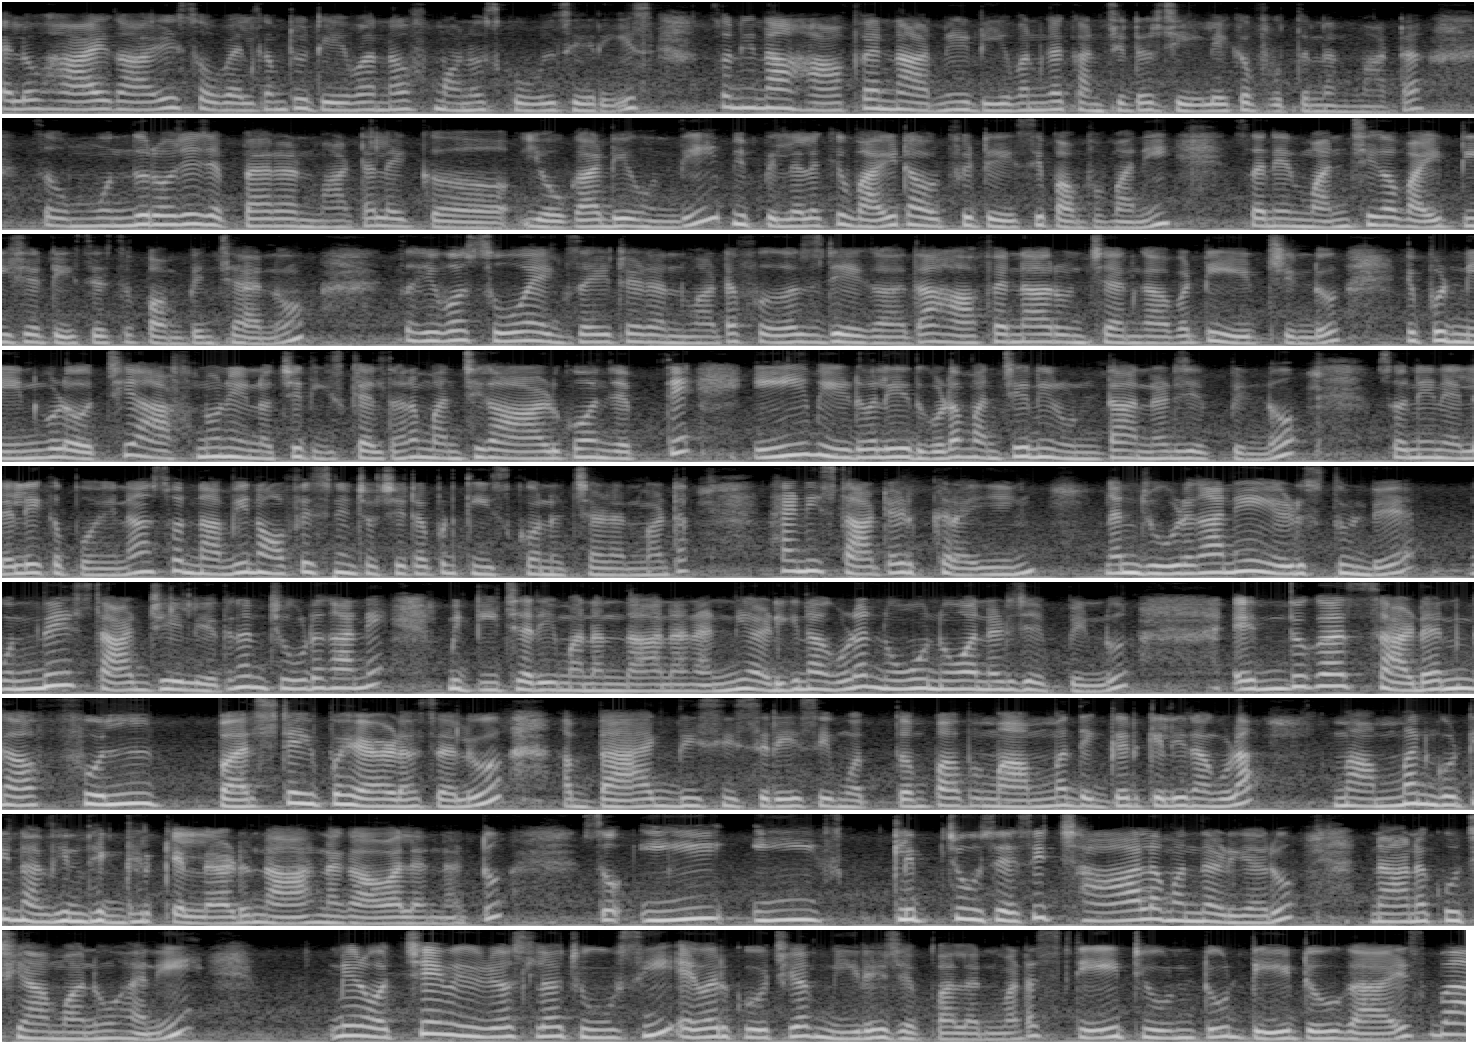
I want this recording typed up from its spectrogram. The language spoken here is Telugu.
Hello hi guys so welcome to day one of Mano school series so నేను ఆ హాఫ్ అన్ అవర్ని డే వన్గా కన్సిడర్ చేయలేకపోతున్నాను అనమాట సో ముందు రోజే చెప్పారనమాట లైక్ uh, యోగా డే ఉంది. మీ పిల్లలకి వైట్ అవుట్ఫిట్ వేసి పంపమని. సో నేను మంచిగా వైట్ టీ షర్ట్ వేసేసి పంపించాను. So he was so excited అనమాట ఫస్ట్ డే కదా హాఫ్ అన్ అవర్ ఉంచాను కాబట్టి ఏడ్చిండు. ఇప్పుడు నేను కూడా వచ్చి ఆఫ్టర్నూన్ నేను వచ్చి తీసుకెళ్తాను మంచిగా ఆడుకో అని చెప్తే ఏం ఏడవలేదు కూడా మంచిగా నేను ఉంటా అన్నట్టు చెప్పిండు. సో నేను పోయినా సో నవీన్ ఆఫీస్ నుంచి వచ్చేటప్పుడు తీసుకొని వచ్చాడనమాట. అండ్ ఈ స్టార్టెడ్ క్రయింగ్ నన్ను చూడగానే ఏడుస్తుండే. ముందే స్టార్ట్ చేయలేదు. నన్ను చూడగానే మీ టీచర్ ఏమనందా అని అన్నీ అడిగినా కూడా నో నో అన్నట్టు చెప్పిండు. ఎందుకు సడన్గా ఫుల్ బర్స్ట్ అయిపోయాడు అసలు. ఆ బ్యాగ్ తీసి ఇసిరేసి మొత్తం పాప మా అమ్మ దగ్గరికి వెళ్ళినా కూడా మా అమ్మని కొట్టి నవీన్ దగ్గరికి వెళ్ళాడు. నాన్న కావాలన్నట్టు. సో ఈ ఈ క్లిప్ చూసేసి చాలామంది అడిగారు నాన్న కూర్చామను అని. మీరు వచ్చే వీడియోస్లో చూసి ఎవరు కూర్చో మీరే చెప్పాలన్నమాట. Stay tune to day two guys బా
